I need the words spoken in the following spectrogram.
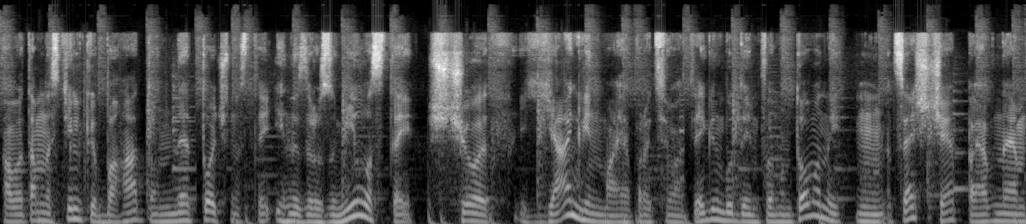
але там настільки багато неточностей і незрозумілостей, що як він має працювати, як він буде імплементований, це ще певне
